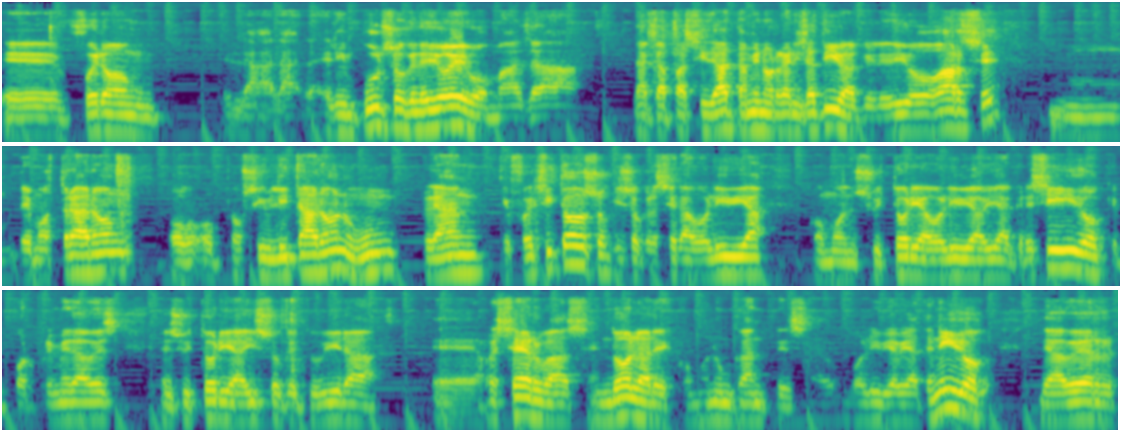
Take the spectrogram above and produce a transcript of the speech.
Eh, fueron el impulso que le dio Evo, más la, capacidad también organizativa que le dio Arce, mm, demostraron o, posibilitaron un plan que fue exitoso, que hizo crecer a Bolivia como en su historia Bolivia había crecido, que por primera vez en su historia hizo que tuviera eh, reservas en dólares como nunca antes Bolivia había tenido, de haber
